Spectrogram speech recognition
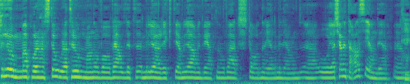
trumma på den här stora trumman och vara väldigt miljöriktiga, miljömedvetna och världsstad när det gäller miljön. Eh, Och jag känner inte alls igen det eh,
